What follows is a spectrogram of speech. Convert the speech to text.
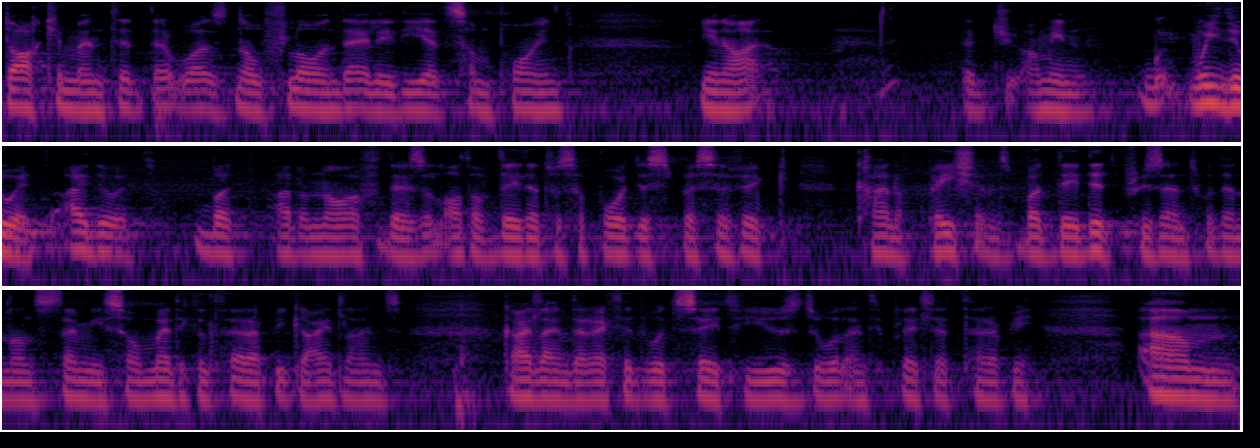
documented there was no flow in the LAD at some point. You know, I, mean, we, we do it, I do it, but I don't know if there's a lot of data to support this specific kind of patients, but they did present with a non-STEMI, so medical therapy guidelines, guideline directed would say to use dual antiplatelet therapy. Um,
